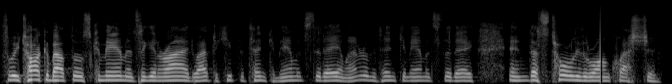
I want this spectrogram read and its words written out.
So we talk about those commandments again, right? Do I have to keep the Ten Commandments today? Am I under the Ten Commandments today? And that's totally the wrong question.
